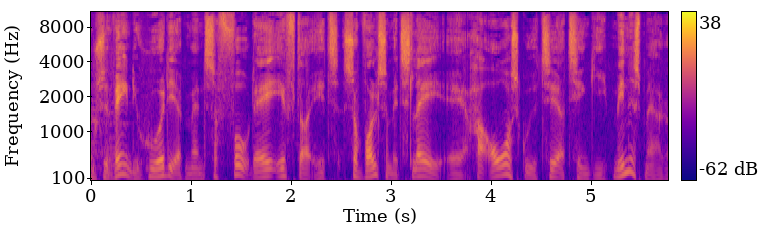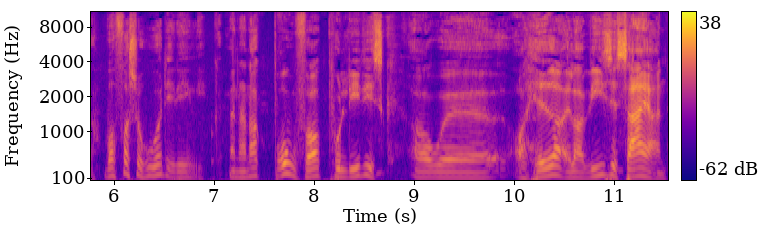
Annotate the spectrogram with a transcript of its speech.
usædvanligt hurtigt, at man så få dage efter et så voldsomt et slag øh, har overskud til at tænke i mindesmærker. Hvorfor så hurtigt egentlig? Man har nok brug for politisk og, øh, og hæder eller vise sejren,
